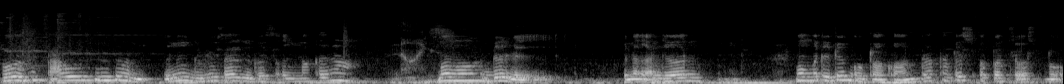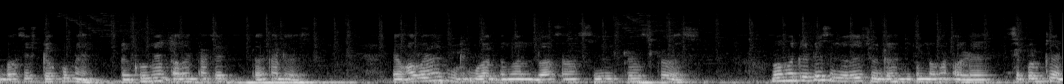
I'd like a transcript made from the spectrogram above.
Oh ini tahu John. Ini dulu saya juga sering makanya. Nice. MongoDB. Beneran John. MongoDB merupakan database open source berbasis dokumen, dokumen orientasi database yang awalnya dibuat dengan bahasa C++. MongoDB sendiri sudah dikembangkan oleh Sepulveda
